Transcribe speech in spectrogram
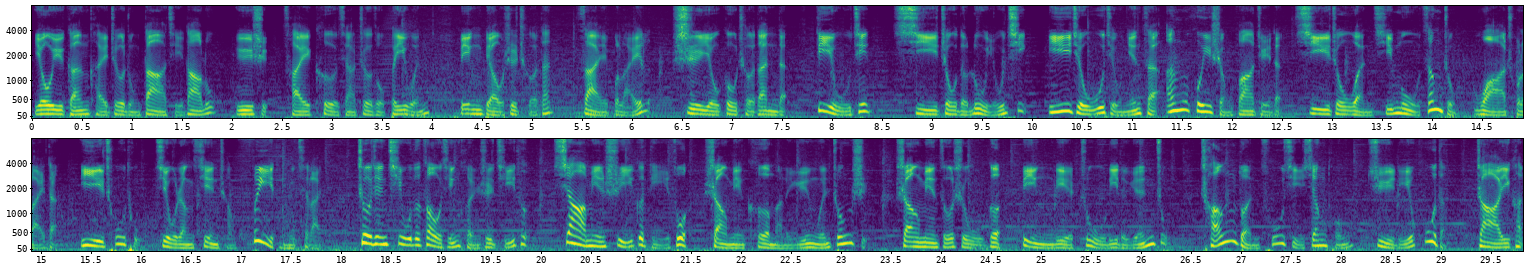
由于感慨这种大起大落，于是才刻下这座碑文，并表示扯淡，再不来了。是有够扯淡的。第五件西周的路由器，一九五九年在安徽省发掘的西周晚期墓葬中挖出来的，一出土就让现场沸腾了起来。这件器物的造型很是奇特，下面是一个底座，上面刻满了云纹装饰，上面则是五个并列伫立的圆柱。长短粗细相同，距离忽等，乍一看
